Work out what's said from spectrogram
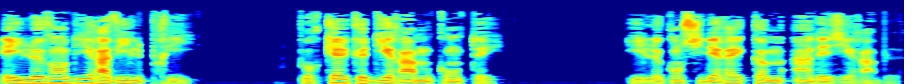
Et ils le vendirent à vil prix, pour quelques dirhams comptés. Il le considérait comme indésirable.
